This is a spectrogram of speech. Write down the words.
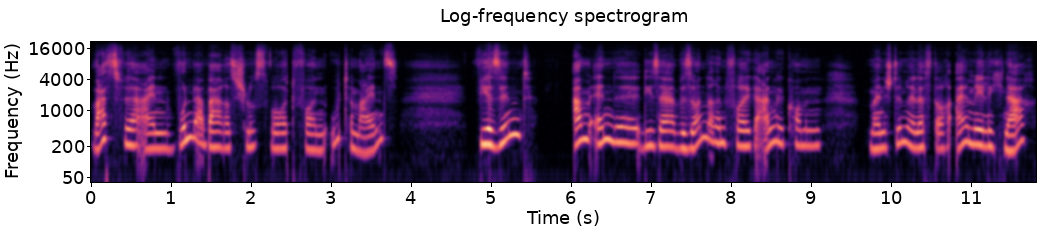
Was für ein wunderbares Schlusswort von Ute Mainz. Wir sind am Ende dieser besonderen Folge angekommen. Meine Stimme lässt auch allmählich nach.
